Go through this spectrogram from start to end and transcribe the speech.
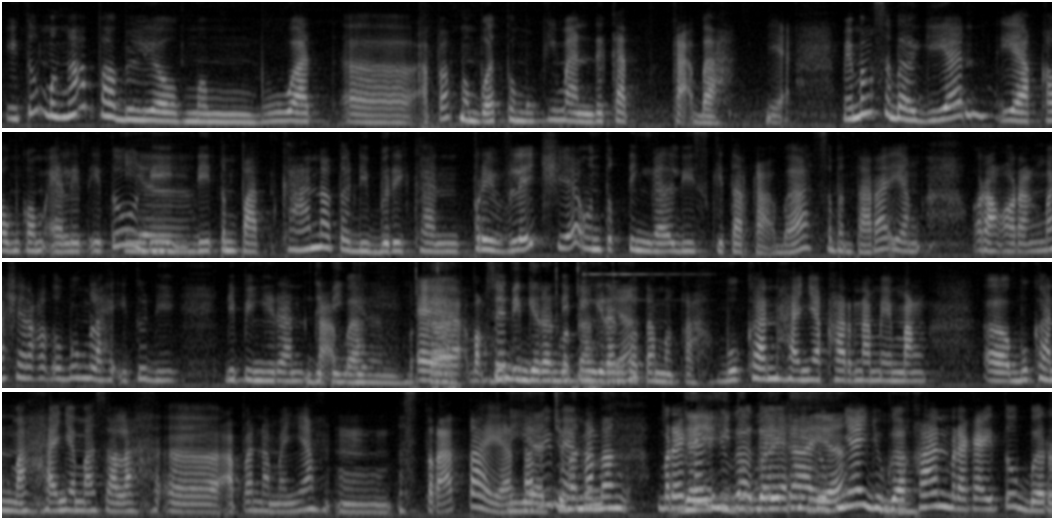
Itu mengapa beliau membuat eh, apa membuat pemukiman dekat Ka'bah ya. Memang sebagian ya kaum-kaum elit itu Iya. di, ditempatkan atau diberikan privilege ya untuk tinggal di sekitar Ka'bah sementara yang orang-orang masyarakat umum lah itu di di pinggiran Di Ka'bah. Eh maksudnya Di di pinggiran di Mekah, pinggiran ya. kota Mekah. Bukan hanya karena memang eh, bukan mah hanya masalah eh, apa namanya mm, strata ya, Iya, tapi memang, memang mereka gaya juga hidup gaya mereka ya. hidupnya juga kan mereka itu ber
